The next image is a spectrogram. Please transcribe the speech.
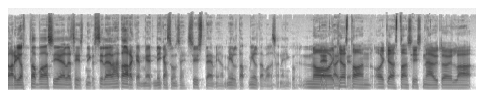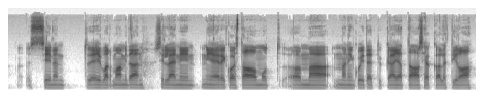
tarjottavaa siellä, siis niin kuin vähän tarkemmin, että mikä sun se systeemi on, miltä, miltä vaan sä niin kuin No oikeastaan, oikeastaan siis näytöillä siinä nyt ei varmaan mitään silleen niin, niin erikoista ole, mutta mä, mä niin kuin itse tykkään jättää asiakkaille tilaa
